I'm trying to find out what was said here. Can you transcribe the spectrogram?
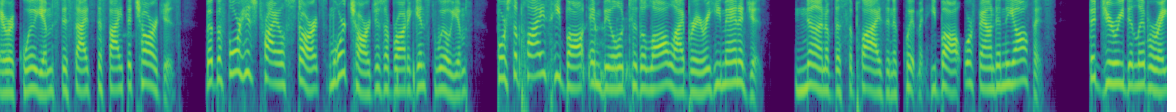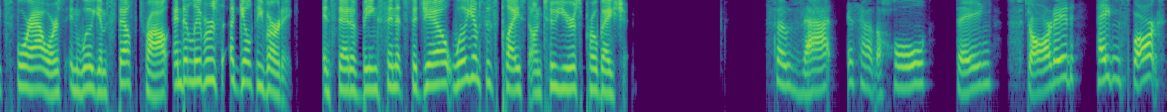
Eric Williams decides to fight the charges, but before his trial starts, more charges are brought against Williams for supplies he bought and billed to the law library he manages. None of the supplies and equipment he bought were found in the office. The jury deliberates four hours in Williams' theft trial and delivers a guilty verdict. Instead of being sentenced to jail, Williams is placed on two years probation. So that is how the whole thing started. Hayden Sparks,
